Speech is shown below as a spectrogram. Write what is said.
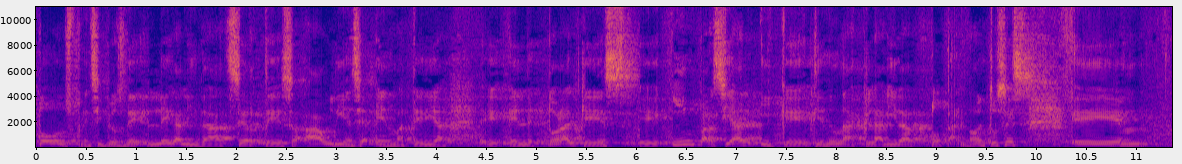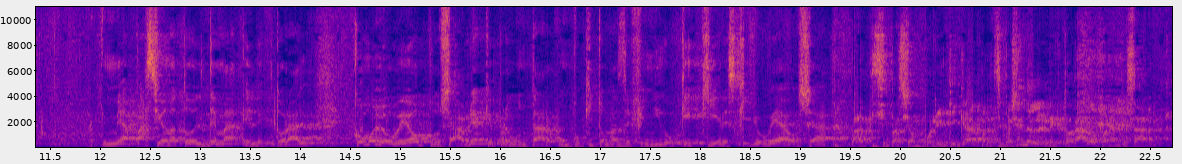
todos los principios de legalidad, certeza, audiencia en materia eh, electoral que es eh, imparcial y que tiene una claridad total, ¿no? Entonces, eh, me apasiona todo el tema electoral. ¿Cómo lo veo? Pues habría que preguntar un poquito más definido qué quieres que yo vea. O sea, Participación política, participación del electorado para empezar.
